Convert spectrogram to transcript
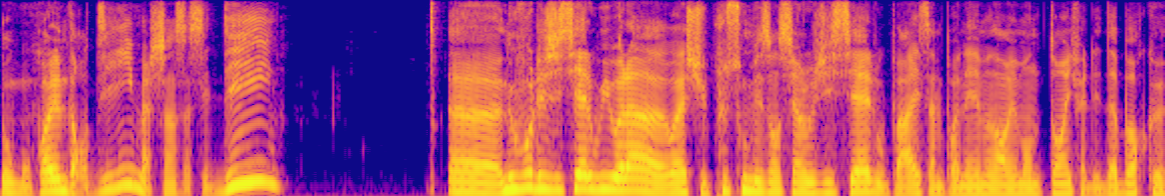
Donc bon, problème d'ordi, machin, ça c'est dit. Euh, nouveau logiciel, oui voilà, euh, ouais, je suis plus sous mes anciens logiciels où pareil, ça me prenait énormément de temps. Il fallait d'abord que,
